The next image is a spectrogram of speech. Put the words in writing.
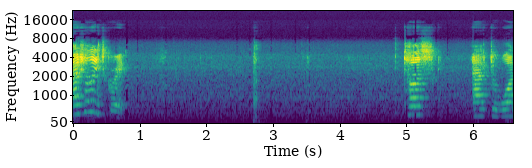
Actually, it's great. Tusk Act 1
